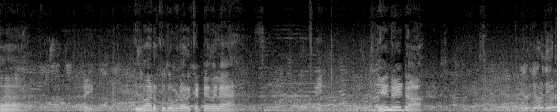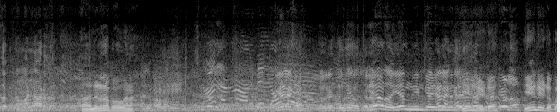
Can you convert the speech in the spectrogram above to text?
ಹಾಂ. ಇದು ಮಾಡಿ ಕೂತ್ಕೊಂಡ್ಬಿಟ್ಟವ್ರೆ ಕಟ್ಟೆ ಮೇಲೆ. ಏನು ರೇಟು ಹಾಂ ನಡ್ರಪ್ಪ ಹೋಗೋಣ. ಹೇಳು ಏನು ನಿಮಗೆ ಏನು ರೇಟು ಏನು ರೇಟಪ್ಪ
